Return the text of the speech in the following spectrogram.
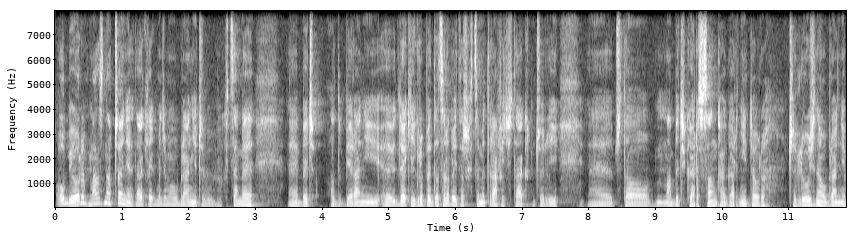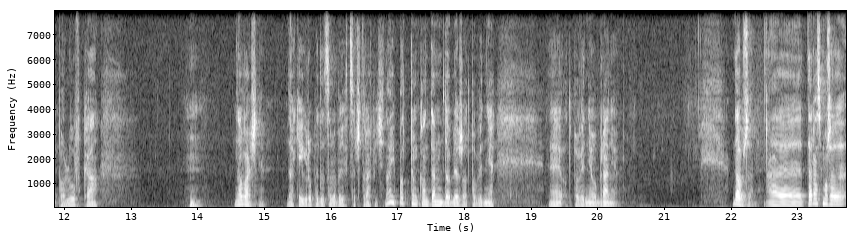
ubiór ma znaczenie, tak? Jak będziemy ubrani, czy chcemy e, być odbierani, e, do jakiej grupy docelowej też chcemy trafić, tak? Czyli e, czy to ma być garsonka, garnitur, czy luźne ubranie, polówka. Hmm. No właśnie, do jakiej grupy docelowej chcesz trafić. No i pod tym kątem dobierz odpowiednie, odpowiednie ubranie. Dobrze, teraz może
